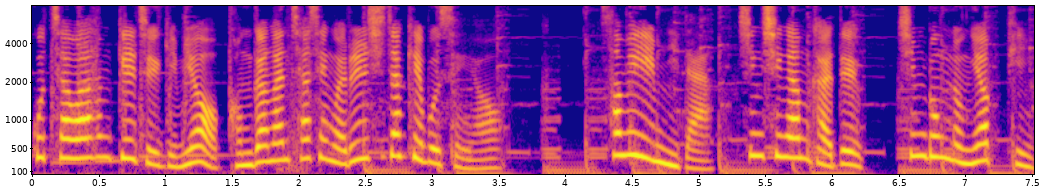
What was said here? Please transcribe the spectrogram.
꽃차와 함께 즐기며 건강한 차 생활을 시작해보세요. 3위입니다. 싱싱함 가득, 신복농협 피,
